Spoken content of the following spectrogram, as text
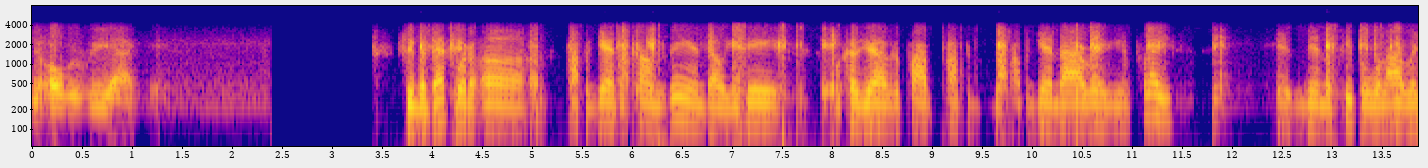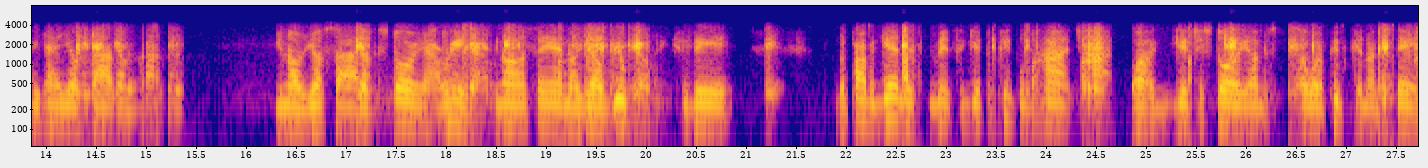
You're overreacting. See, but that's where the uh propaganda comes in, though. You did because you have the prop, prop, the propaganda already in place, then the people will already have your side of the, you know, your side of the story already. You know what I'm saying, or your viewpoint. You did. The propaganda is meant to get the people behind you, or get your story under so where the people can understand.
